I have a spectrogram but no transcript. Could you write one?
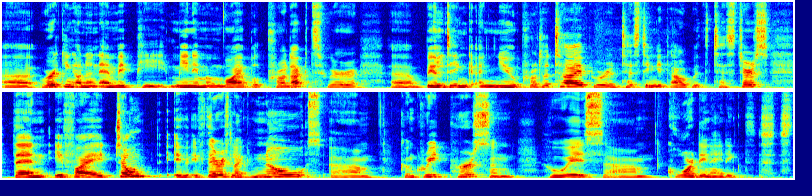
uh, working on an MVP, minimum viable product, we're uh, building a new prototype, we're testing it out with testers. Then, if I don't, if, if there is like no um, concrete person who is um, coordinating th-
